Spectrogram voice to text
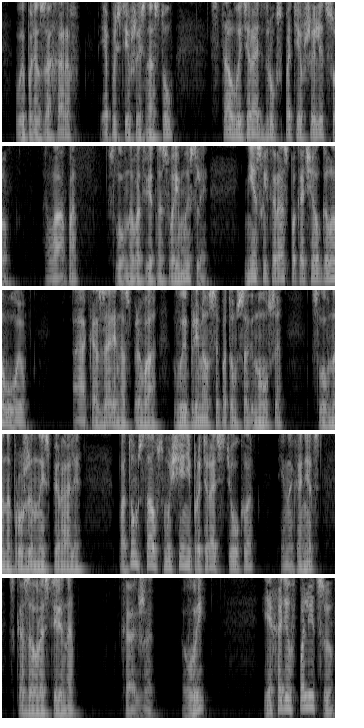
— выпалил Захаров и, опустившись на стул, стал вытирать вдруг вспотевшее лицо. Лапа, словно в ответ на свои мысли, несколько раз покачал головою, а Казаринов сперва выпрямился, потом согнулся, словно на пружинной спирали, потом стал в смущении протирать стекла и, наконец, сказал растерянно, «Как же, вы?» «Я ходил в полицию,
